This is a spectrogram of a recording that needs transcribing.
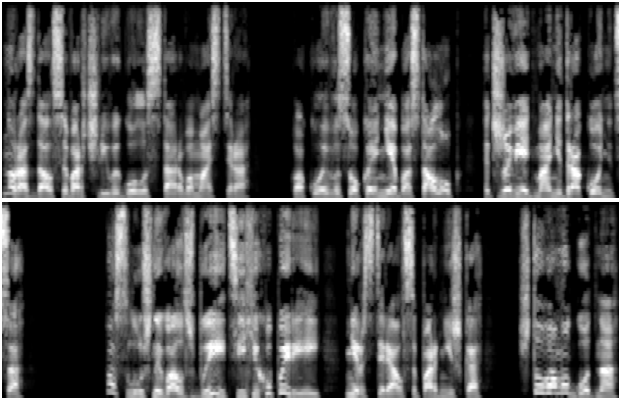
но раздался ворчливый голос старого мастера. «Какое высокое небо, столоп! Это же ведьма, а не драконица!» «Послушный волжбы и тихих упырей», — не растерялся парнишка. «Что вам угодно.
